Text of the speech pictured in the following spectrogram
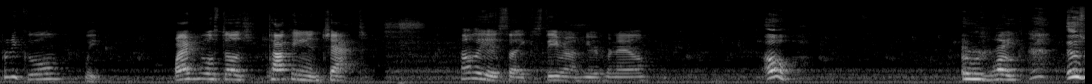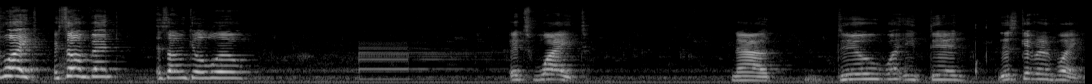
Pretty cool. Wait. Why are people still talking in chat? Probably just like stay around here for now. Oh! It was white. It was white! I saw him vent! I saw him kill blue. It's white. Now, do what you did. Just get rid of white.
